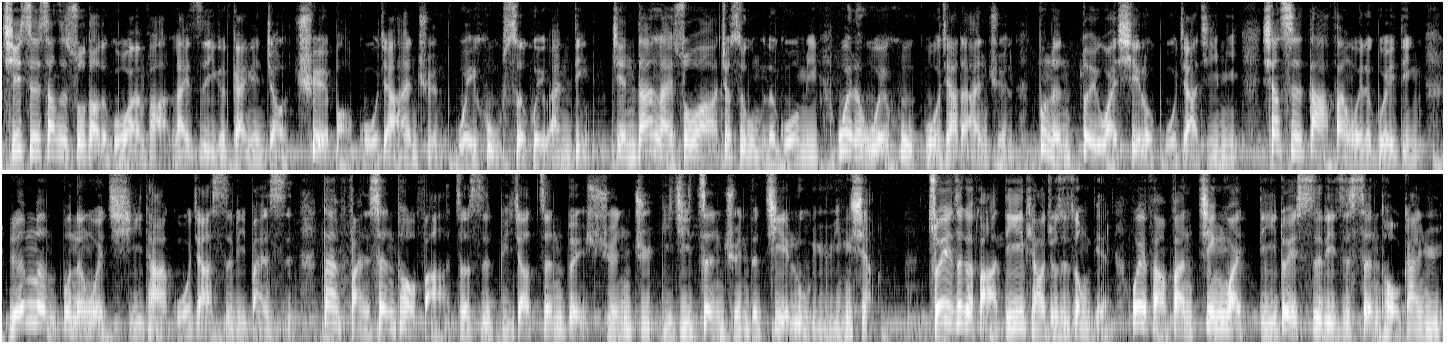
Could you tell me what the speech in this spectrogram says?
其实上次说到的国安法来自一个概念，叫确保国家安全，维护社会安定。简单来说啊，就是我们的国民为了维护国家的安全，不能对外泄露国家机密，像是。大范围的规定，人们不能为其他国家势力办事，但反渗透法则是比较针对选举以及政权的介入与影响。所以这个法第一条就是重点，为防范境外敌对势力之渗透干预。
